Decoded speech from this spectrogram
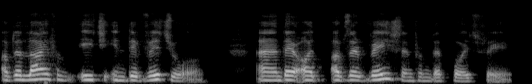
of the life of each individual and their observation from the poetry.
